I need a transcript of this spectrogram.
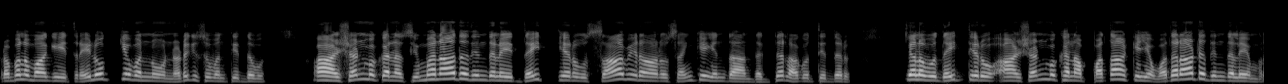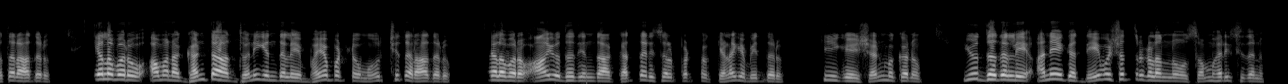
ಪ್ರಬಲವಾಗಿ ತ್ರೈಲೋಕ್ಯವನ್ನು ನಡುಗಿಸುವಂತಿದ್ದವು. ಆ ಷಣ್ಮುಖನ ಸಿಂಹನಾದದಿಂದಲೇ ದೈತ್ಯರು ಸಾವಿರಾರು ಸಂಖ್ಯೆಯಿಂದ ದಗ್ಧರಾಗುತ್ತಿದ್ದರು. ಕೆಲವು ದೈತ್ಯರು ಆ ಷಣ್ಮುಖನ ಪತಾಕೆಯ ಒದರಾಟದಿಂದಲೇ ಮೃತರಾದರು. ಕೆಲವರು ಅವನ ಘಂಟಾ ಧ್ವನಿಯಿಂದಲೇ ಭಯಪಟ್ಟು ಮೂರ್ಛಿತರಾದರು. ಕೆಲವರು ಆಯುಧದಿಂದ ಕತ್ತರಿಸಲ್ಪಟ್ಟು ಕೆಳಗೆ ಬಿದ್ದರು. ಹೀಗೆ ಷಣ್ಮುಖನು ಯುದ್ಧದಲ್ಲಿ ಅನೇಕ ದೇವಶತ್ರುಗಳನ್ನು ಸಂಹರಿಸಿದನು.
